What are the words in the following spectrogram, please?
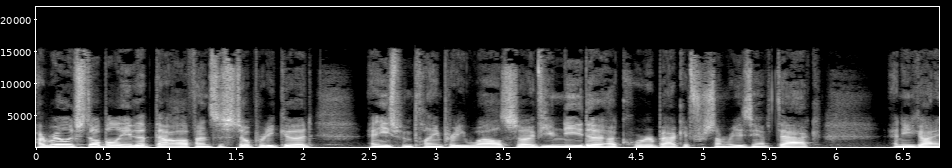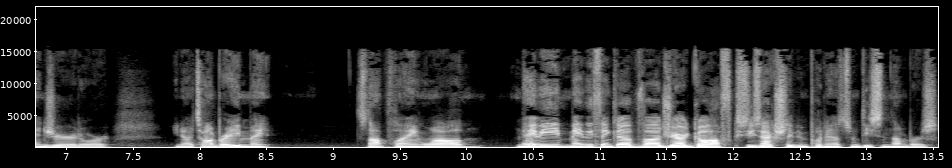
I really still believe that that offense is still pretty good, and he's been playing pretty well. So if you need a, a quarterback, if for some reason you have Dak, and he got injured, or you know Tom Brady might it's not playing well, maybe maybe think of uh, Jared Goff because he's actually been putting out some decent numbers.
